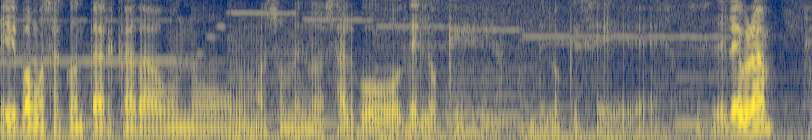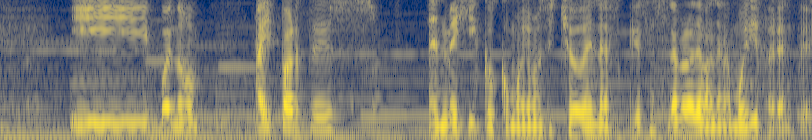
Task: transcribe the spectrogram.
Eh, vamos a contar cada uno más o menos algo de lo que, de lo que se, se celebra. Y bueno, hay partes en México, como ya hemos dicho, en las que se celebra de manera muy diferente.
